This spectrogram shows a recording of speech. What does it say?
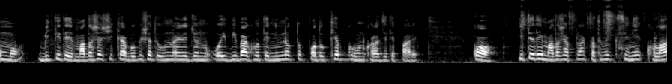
উম্ম ভিত্তিতে মাদ্রাসা শিক্ষার ভবিষ্যতে উন্নয়নের জন্য ওই বিভাগ হতে নিম্নোক্ত পদক্ষেপ গ্রহণ করা যেতে পারে। ক, ইত্যাদি মাদ্রাসা প্রাক প্রাথমিক শ্রেণি খোলা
